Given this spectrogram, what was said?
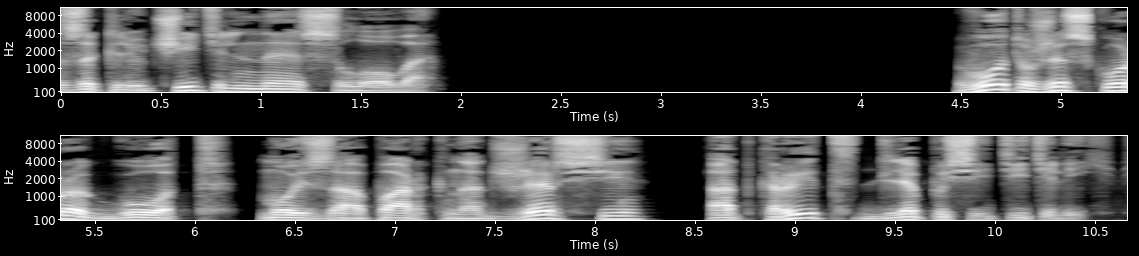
Заключительное слово. Вот уже скоро год мой зоопарк на Джерси открыт для посетителей.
